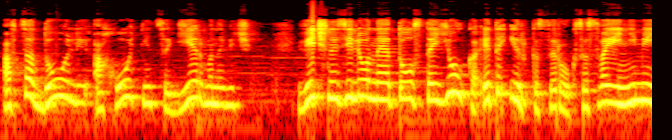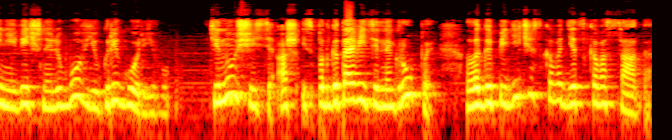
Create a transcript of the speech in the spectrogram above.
Овца Доли, охотница, Германович. Вечно зеленая толстая елка – это Ирка Сырок со своей не менее вечной любовью Григорьеву, тянущейся аж из подготовительной группы логопедического детского сада.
